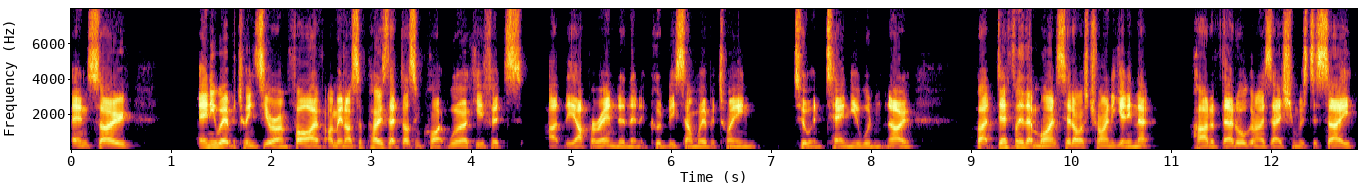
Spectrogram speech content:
and so anywhere between zero and five, I mean, I suppose that doesn't quite work if it's at the upper end, and then it could be somewhere between two and 10, you wouldn't know. But definitely that mindset I was trying to get in that part of that organization was to say,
